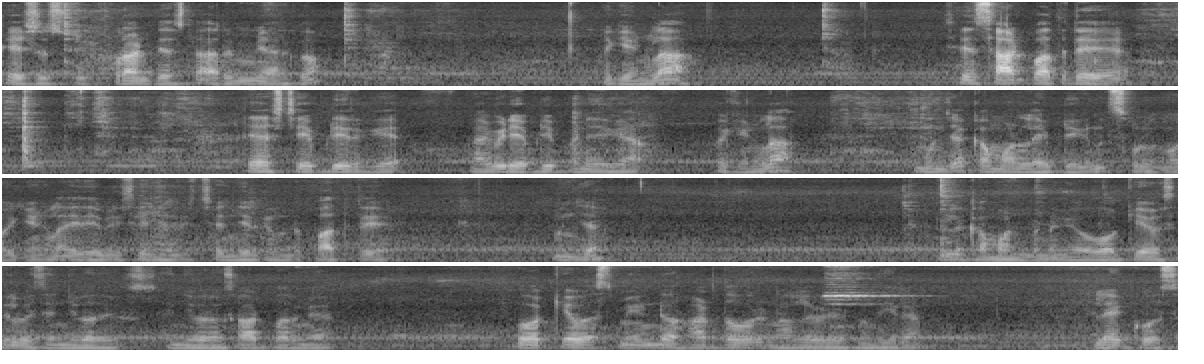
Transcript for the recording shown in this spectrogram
டேஸ்ட்டு சூப்பரான டேஸ்ட்டாக அருமையாக இருக்கும். ஓகேங்களா? சரி சாப்பிட்டு பார்த்துட்டு டேஸ்ட் எப்படி இருக்குது நான் வீடியோ எப்படி பண்ணியிருக்கேன். ஓகேங்களா? முடிஞ்சால் கமெண்டில் எப்படி இருக்குன்னு சொல்லுங்கள் ஓகேங்களா இது எப்படி செஞ்சு செஞ்சுருக்குன்னு பார்த்துட்டு முடிஞ்சால் இல்லை கமெண்ட் பண்ணுங்கள் ஓகே செல்வ செஞ்சு பாருங்க செஞ்சு பாருங்கள் சாப்பிட்டு பாருங்கள் ஓகே வாஸ் மீண்டும் அடுத்த ஒரு நல்ல வீடியோ சந்திக்கிறேன். லேக் கோர்ஸ்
